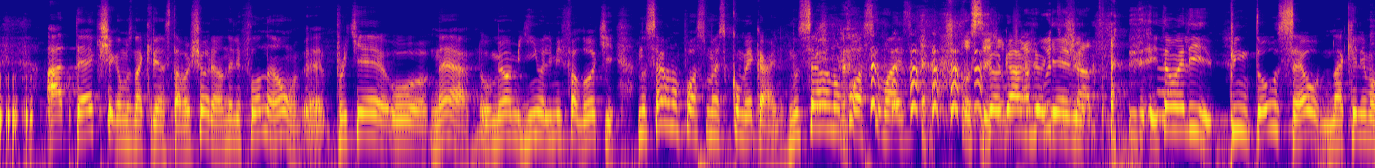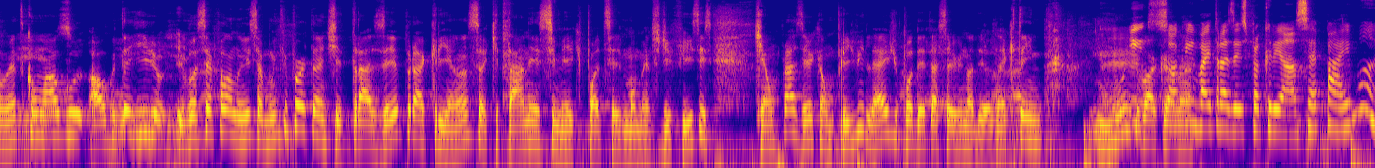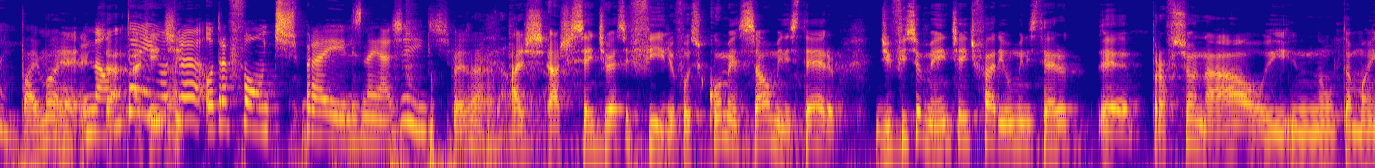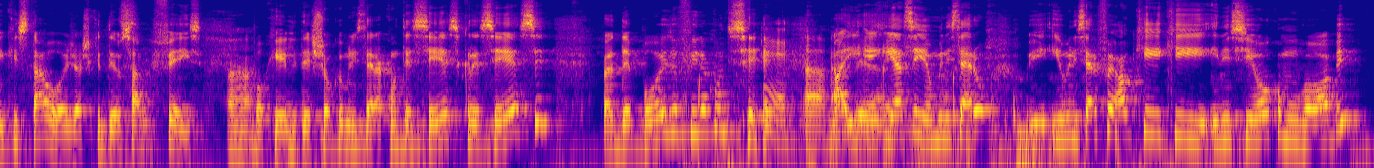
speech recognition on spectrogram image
Até que chegamos na criança estava chorando, ele falou: "Não, é porque o, né, o meu amiguinho ele me falou que no céu eu não posso mais comer carne. No céu eu não posso mais Ou seja, jogar muito videogame". chato. Então ele pintou o céu naquele momento como algo, algo terrível. E você falando isso é muito importante trazer para a criança que tá nesse meio que pode ser momentos difíceis, que é um prazer, que é um privilégio poder estar servindo a Deus, né? Que tem muito E só bacana. quem vai trazer isso pra criança é pai e mãe. Pai e mãe. É. Não a- a tem gente- outra, outra fonte pra eles, né? A gente. Pois é. Acho, acho que se a gente tivesse filho, fosse começar o ministério, dificilmente a gente faria um ministério é, profissional e no tamanho que está hoje. Acho que Deus sabe o que fez. Aham. Porque ele deixou que o ministério acontecesse, crescesse, para depois o filho acontecer. É. Ah, Aí, e, e assim, o ministério. E, e o ministério foi algo que, que iniciou como um hobby.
